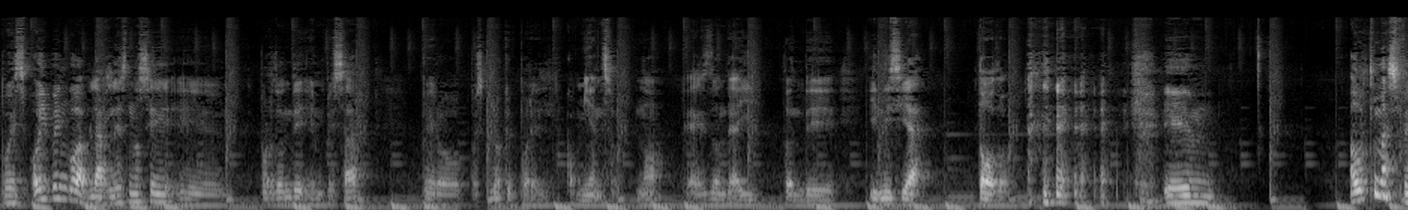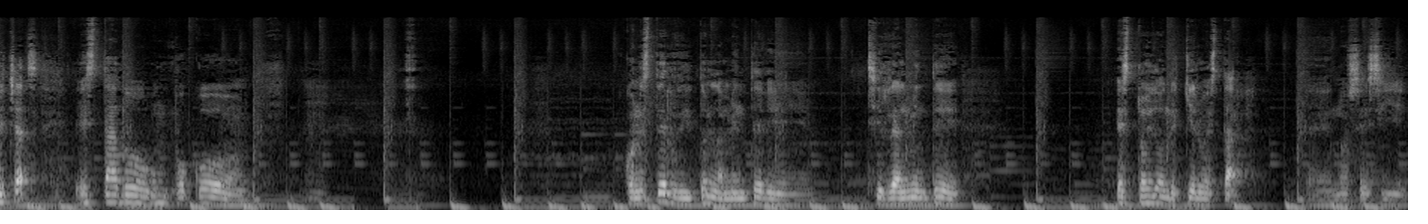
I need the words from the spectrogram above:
pues hoy vengo a hablarles, no sé eh, por dónde empezar, pero pues creo que por el comienzo, ¿no? Es donde ahí, donde inicia todo. Em, a últimas fechas he estado un poco con este ruidito en la mente de si realmente estoy donde quiero estar. Eh, no sé si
